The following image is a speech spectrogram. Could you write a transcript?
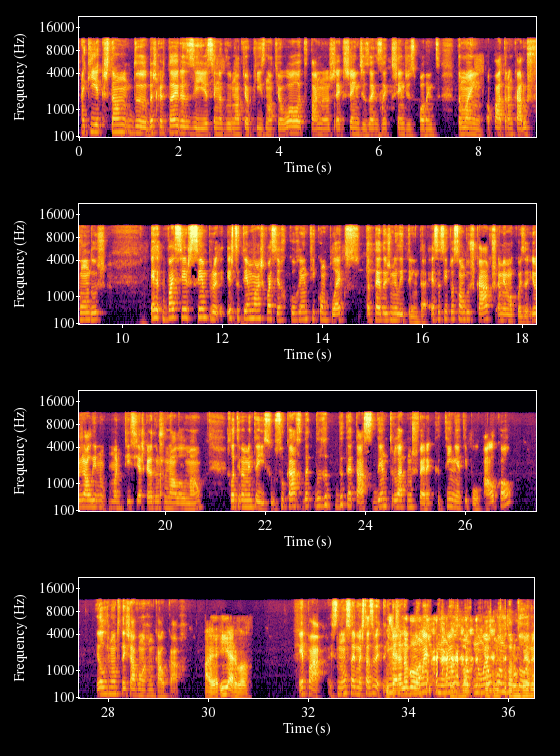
Aqui a questão de- das carteiras e a cena do Not Your Keys, Not Your Wallet está nos exchanges, as exchanges podem também opá, trancar os fundos. É- vai ser sempre, este tema acho que vai ser recorrente e complexo até 2030. Essa situação dos carros, a mesma coisa. Eu já li numa notícia, acho que era de um jornal alemão, relativamente a isso. Se o carro de- de- detectasse dentro da atmosfera que tinha tipo álcool, eles não te deixavam arrancar o carro. Ah, é? E erva? Epá, isso não sei, mas estás a ver. Isso era na boa. Não é, não é o, con- não é o condutor.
